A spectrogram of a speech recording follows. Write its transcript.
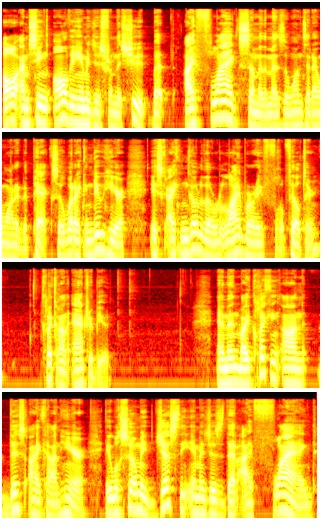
all I'm seeing all the images from the shoot, but I flagged some of them as the ones that I wanted to pick. So what I can do here is I can go to the library filter, click on attribute, and then by clicking on this icon here, it will show me just the images that I flagged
